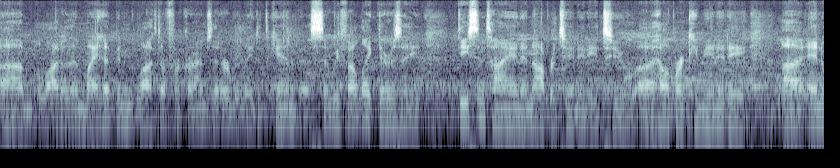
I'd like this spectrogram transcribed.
um, a lot of them might have been locked up for crimes that are related to cannabis. So we felt like there's a decent tie-in and opportunity to uh, help our community. Uh, and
